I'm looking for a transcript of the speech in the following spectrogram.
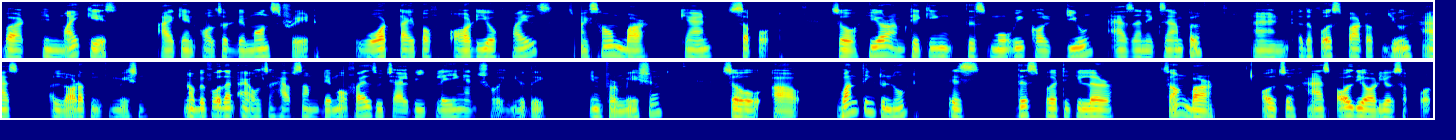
But in my case I can also demonstrate what type of audio files my soundbar can support. So here I'm taking this movie called Dune as an example and the first part of Dune has a lot of information. Now before that I also have some demo files which I'll be playing and showing you the information. So uh, one thing to note is this particular soundbar also has all the audio support.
